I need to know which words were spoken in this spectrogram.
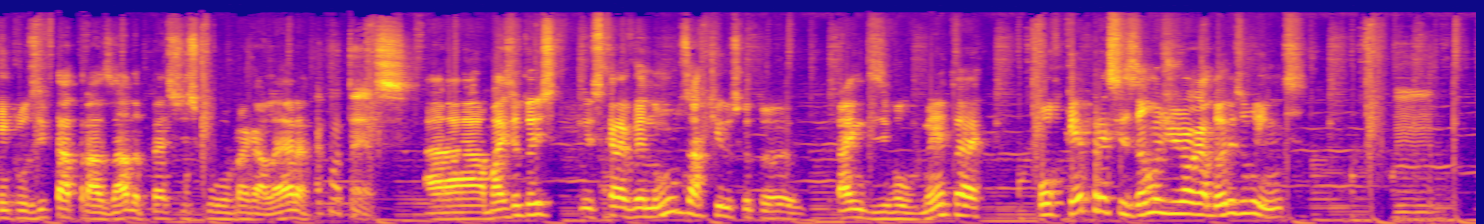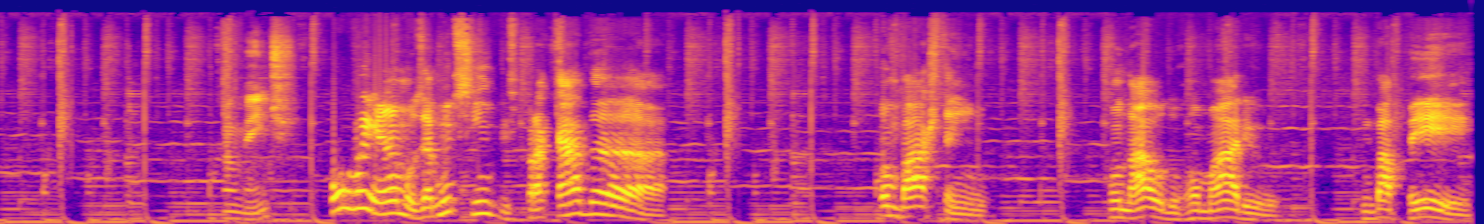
que inclusive tá atrasada, peço desculpa pra galera. Acontece. Ah, mas eu tô escrevendo um dos artigos que eu tô tá em desenvolvimento é por que precisamos de jogadores ruins. Hum. Realmente. Convenhamos, é muito simples. Para cada Van Basten, Ronaldo, Romário, Mbappé,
